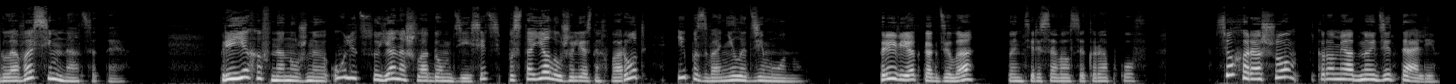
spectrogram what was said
Глава 17. Приехав на нужную улицу, я нашла дом 10, постояла у железных ворот и позвонила Димону. «Привет, как дела?» — поинтересовался Коробков. Все хорошо, кроме одной детали.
